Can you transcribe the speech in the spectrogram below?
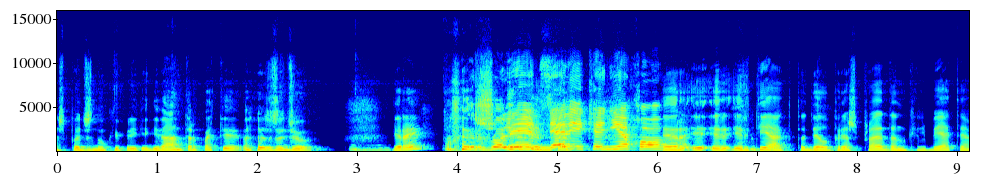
aš pats žinau, kaip reikia gyventi ar pati, žodžiu. Mhm. Gerai? Ir žolė ir neveikia nieko. Ir, ir, ir tiek. Todėl prieš pradedant kalbėti,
